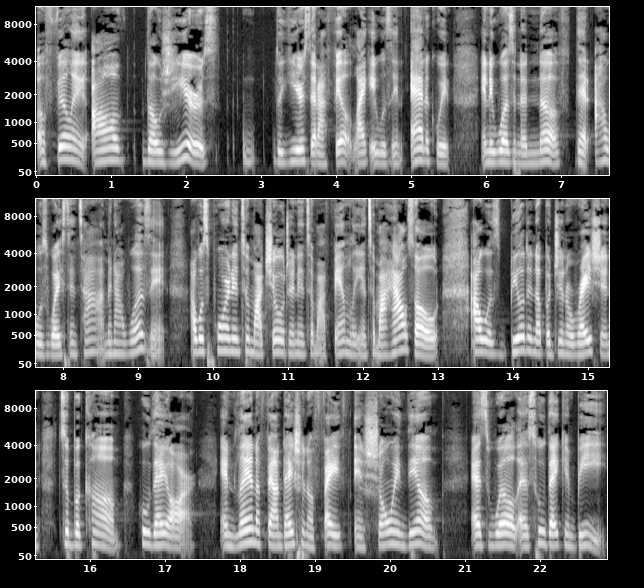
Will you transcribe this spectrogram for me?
of feeling all those years the years that I felt like it was inadequate and it wasn't enough that I was wasting time and I wasn't. I was pouring into my children, into my family, into my household. I was building up a generation to become who they are and laying a foundation of faith and showing them as well as who they can be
